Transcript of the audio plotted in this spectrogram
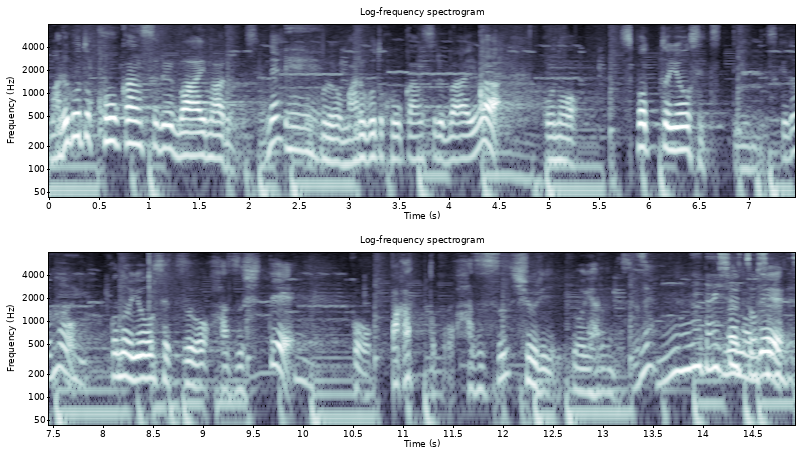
丸ごと交換する場合もあるんですよね。えー、これを丸ごと交換する場合はこのスポット溶接っていうんですけども、はい、この溶接を外して、うん、こうバカッとこう外す修理をやるんですよね。な大手術をするんで。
